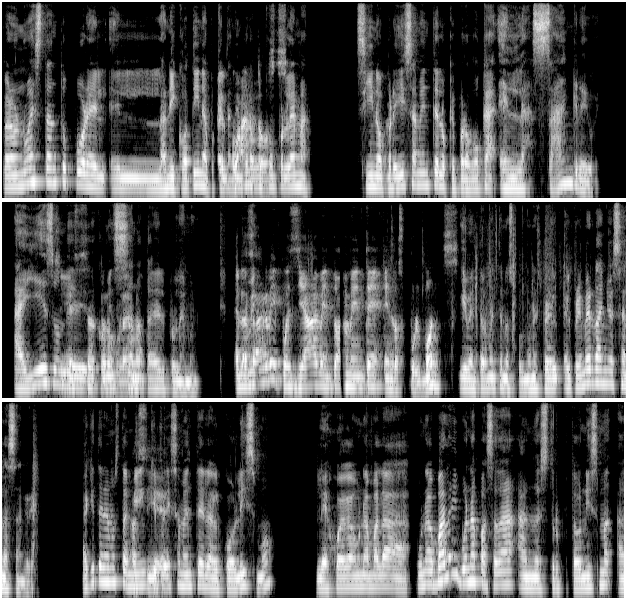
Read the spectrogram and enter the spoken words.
pero no es tanto por el, el la nicotina, porque también provoca un problema, sino precisamente lo que provoca en la sangre, güey. Ahí es donde comienzas a notar el problema. En la sangre y pues ya eventualmente en los pulmones. Y eventualmente en los pulmones, pero el primer daño es en la sangre. Aquí tenemos también que precisamente el alcoholismo le juega una mala, una mala y buena pasada a nuestro protagonista, a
